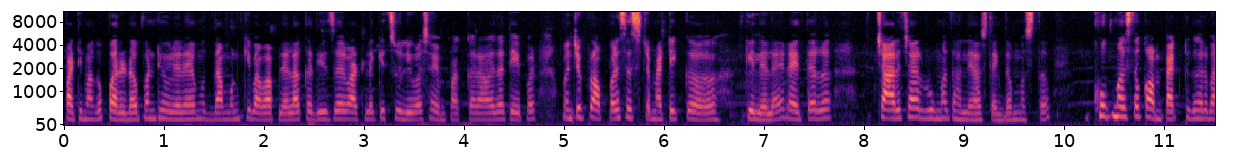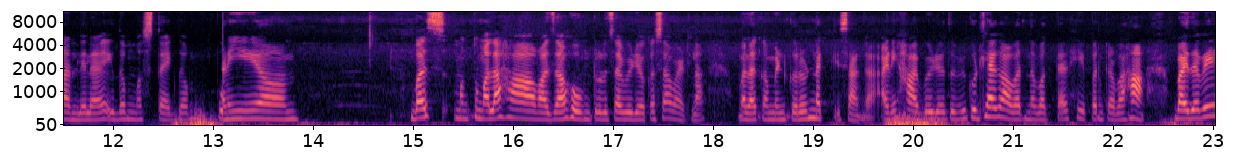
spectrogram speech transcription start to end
पाठीमागं परडं पण ठेवलेलं आहे. मुद्दामून की बाबा आपल्याला कधी जर वाटलं की चुलीवर स्वयंपाक करावा तर ते पण म्हणजे प्रॉपर सिस्टमॅटिक केलेलं आहे. नाहीतर चार चार रूम झाले असते एकदम मस्त. खूप मस्त कॉम्पॅक्ट घर बांधलेलं आहे एकदम मस्त एकदम. आणि बस मग तुम्हाला हा माझा होम टूरचा व्हिडिओ कसा वाटला? मला कमेंट करून नक्की सांगा. आणि हा व्हिडिओ तुम्ही कुठल्या गावातनं बघतात हे पण कळवा. हां बाय द वे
